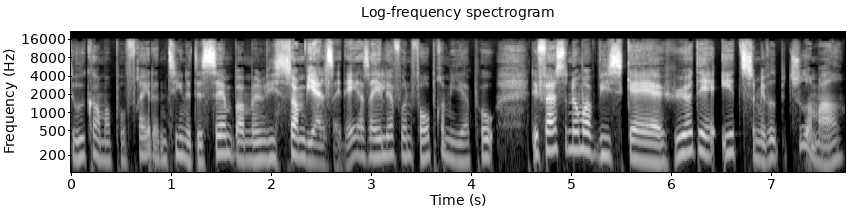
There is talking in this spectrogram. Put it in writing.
Det udkommer på fredag den 10. december, men vi, som vi altså i dag er så heldige at få en forpremiere på. Det første nummer, vi skal høre, det er et, som jeg ved betyder meget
